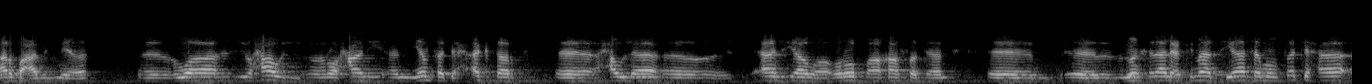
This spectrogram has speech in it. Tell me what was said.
4% آه، آه، ويحاول روحاني أن ينفتح أكثر حول آسيا وأوروبا خاصة من خلال اعتماد سياسة منفتحة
